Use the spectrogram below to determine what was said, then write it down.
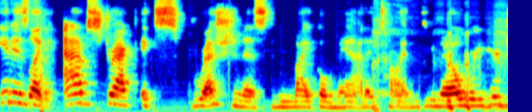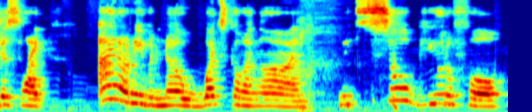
it is like abstract expressionist Michael Mann at times, you know, where you're just like, I don't even know what's going on. It's so beautiful.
